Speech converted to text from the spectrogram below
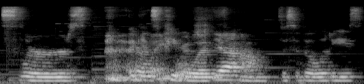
slurs against people with yeah. um, disabilities.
